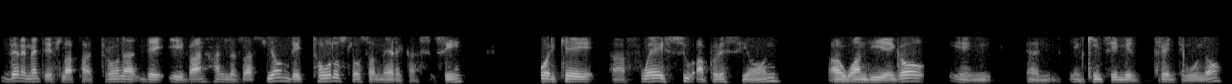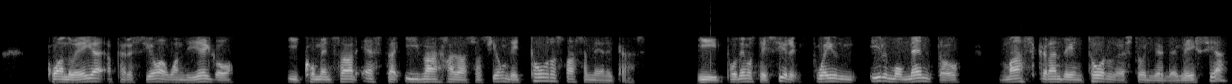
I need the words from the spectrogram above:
veramente es la patrona de evangelización de todos los Américas, ¿sí? Porque uh, fue su aparición a Juan Diego en, en, en 1531, cuando ella apareció a Juan Diego y comenzar esta evangelización de todas las Américas. Y podemos decir, fue un, el momento más grande en toda la historia de la Iglesia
